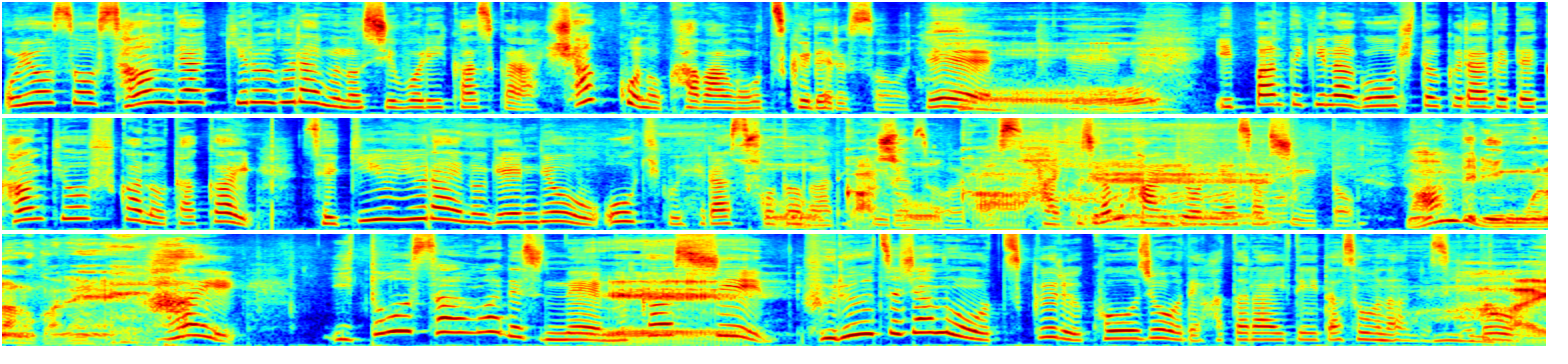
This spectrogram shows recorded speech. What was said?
およそ300キログラムの絞りかすから100個のカバンを作れるそうで、えー一般的な合皮と比べて環境負荷の高い石油由来の原料を大きく減らすことができるそうです。はい、こちらも環境に優しいと。なんでリンゴなのかねはい。伊藤さんはですね、えー昔、フルーツジャムを作る工場で働いていたそうなんですけど、はい。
